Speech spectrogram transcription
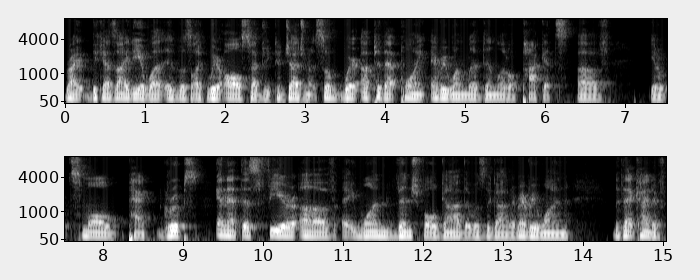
right? Because the idea was it was like we're all subject to judgment. So where up to that point everyone lived in little pockets of, you know, small packed groups, and that this fear of a one vengeful God that was the God of everyone, that that kind of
